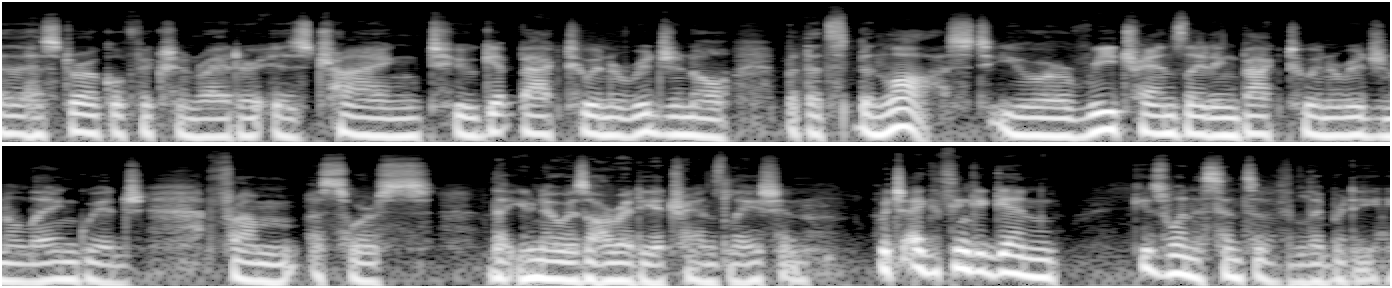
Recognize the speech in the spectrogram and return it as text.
a historical fiction writer is trying to get back to an original, but that's been lost. You're retranslating back to an original language from a source that you know is already a translation which I think, again, gives one a sense of liberty.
